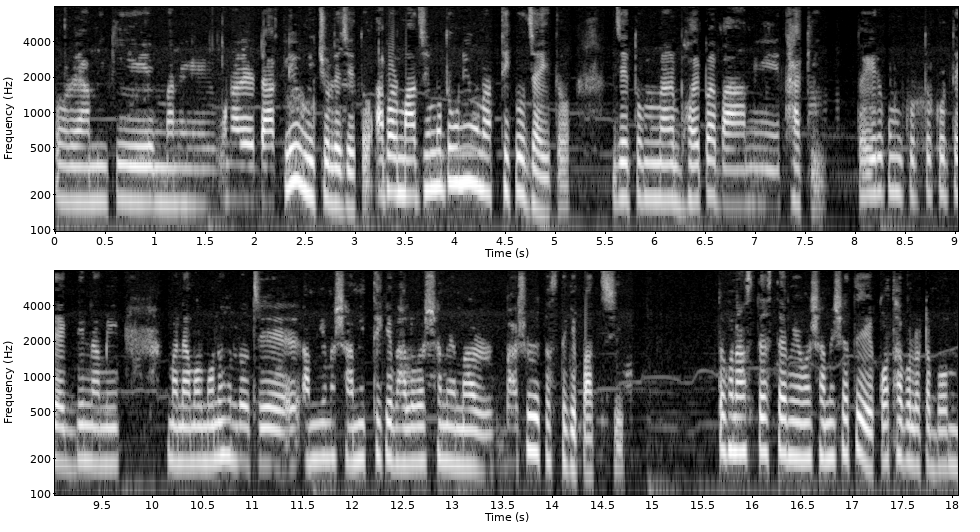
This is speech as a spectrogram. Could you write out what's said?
পরে আমি কি মানে ওনারে ডাকলে উনি চলে যেত। আবার মাঝে মধ্যে উনি ওনার থেকেও যাইতো, যে তোমার ভয় পাবা আমি থাকি। তো এরকম করতে করতে একদিন আমি মানে আমার মনে হলো যে আমি আমার স্বামীর থেকে ভালোবাসা আমি আমার ভাসুরের কাছ থেকে পাচ্ছি। তখন আস্তে আস্তে আমি আমার স্বামীর সাথে কথা বলাটা বন্ধ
